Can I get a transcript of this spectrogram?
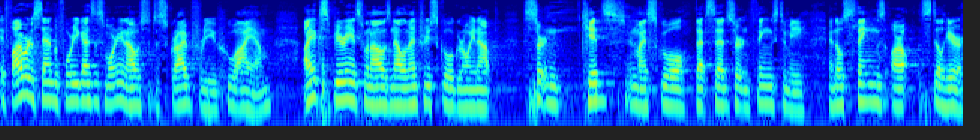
if I were to stand before you guys this morning and I was to describe for you who I am, I experienced when I was in elementary school growing up certain kids in my school that said certain things to me, and those things are still here.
